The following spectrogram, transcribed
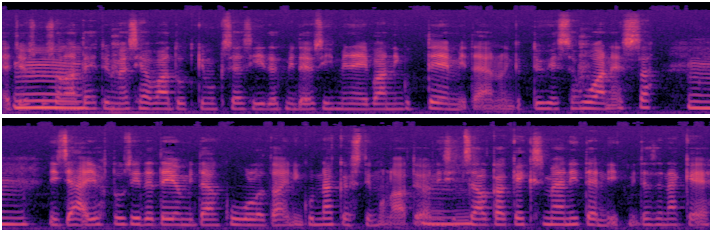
Että mm. joskus Mm. ollaan tehty myös ihan vaan tutkimuksia siitä, että mitä jos ihminen ei vaan niin kuin tee mitään on niin kuin tyhjässä huoneessa, Mm. niin sehän johtuu siitä, että ei ole mitään kuulo- tai niin kuin näköstimulaatioa, mm. niin sitten se alkaa keksimään itse niitä, mitä se näkee.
